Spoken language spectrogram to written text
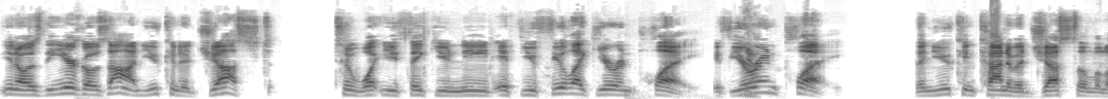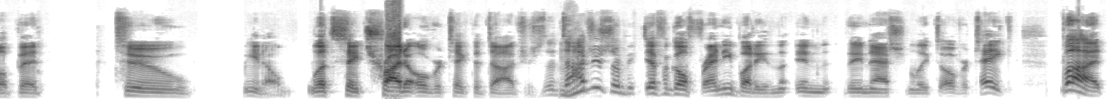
you know, as the year goes on, you can adjust to what you think you need. If you feel like you're in play, if you're in play, then you can kind of adjust a little bit to you know, let's say try to overtake the Dodgers. The Mhm. Dodgers are difficult for anybody in the, in the National League to overtake, but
